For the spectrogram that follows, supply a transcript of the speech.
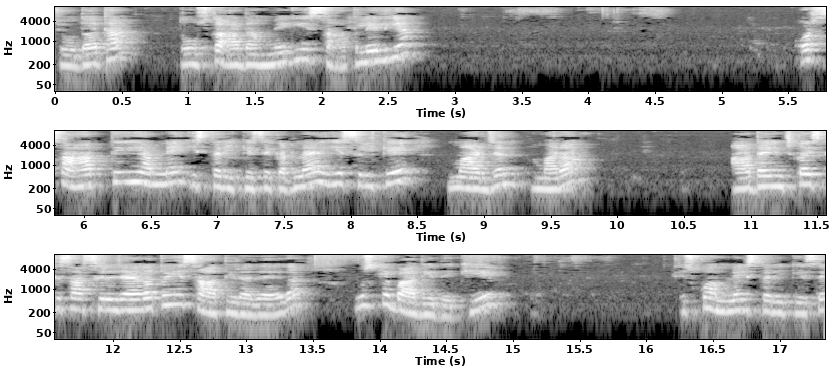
चौदह था तो उसका आधा हमने ये सात ले लिया। और सात ही हमने इस तरीके से करना है। ये सिल के मार्जिन हमारा आधा इंच का इसके साथ सिल जाएगा तो ये सात ही रह जाएगा। उसके बाद ये देखिए, इसको हमने इस तरीके से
